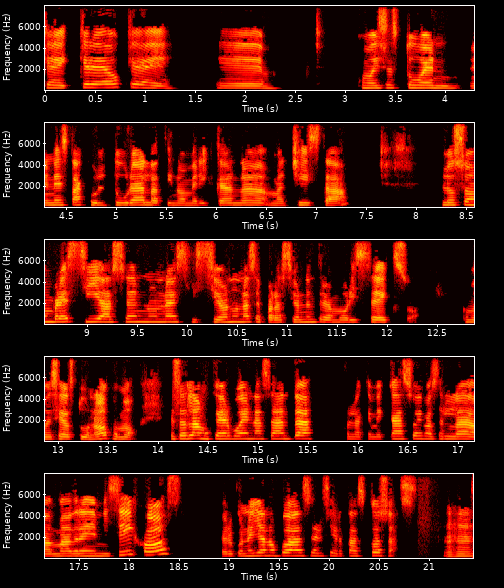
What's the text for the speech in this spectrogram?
que creo que, eh, como dices tú, en, en esta cultura latinoamericana machista, los hombres sí hacen una decisión, una separación entre amor y sexo, como decías tú, ¿no? Como, esa es la mujer buena, santa, con la que me caso y va a ser la madre de mis hijos, pero con ella no puedo hacer ciertas cosas. ¿no?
